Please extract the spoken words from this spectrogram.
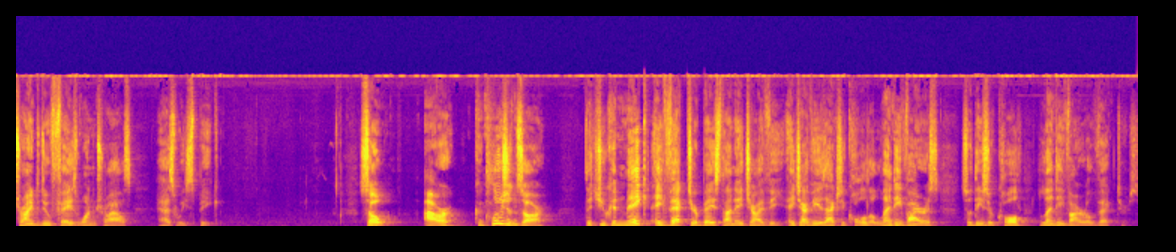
trying to do phase one trials as we speak. So, our conclusions are that you can make a vector based on HIV. HIV is actually called a lentivirus. So these are called lentiviral vectors.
